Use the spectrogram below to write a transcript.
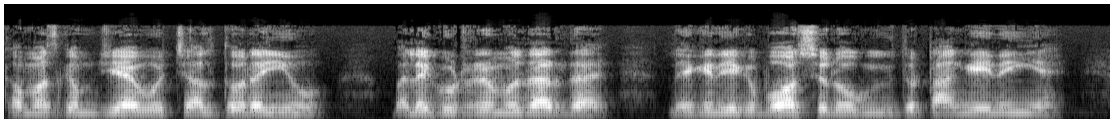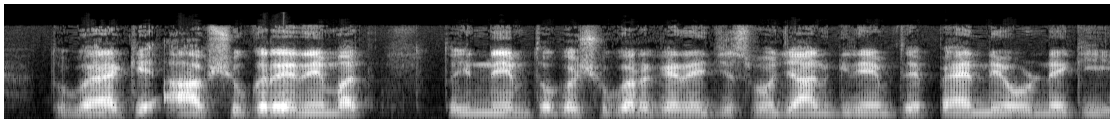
कम अज़ कम जो है वो चल तो रही हूँ। भले घुटने में दर्द है, लेकिन ये कि बहुत से लोगों की तो टांगे ही नहीं हैं। तो गोया कि आप शुक्र नेमत। तो इन नेमतों का शुक्र करें, जिसमो जान की नेमतें पहनने ओढ़ने की।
